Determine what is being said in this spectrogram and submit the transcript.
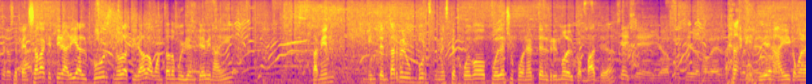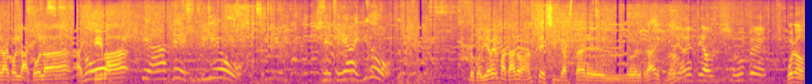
pero Se pensaba que tiraría el burst, no lo ha tirado, ha aguantado muy bien Kevin ahí. También intentar ver un burst en este juego puede suponerte el ritmo del combate, ¿eh? Sí, sí, yo prefiero no ver. Prefiero- bien ahí, como le da con la cola, ¡No! activa. ¿Qué haces, tío? Se te ha ido. Lo podía haber matado antes sin gastar el overdrive, ¿no? haber tirado un super. Bueno,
